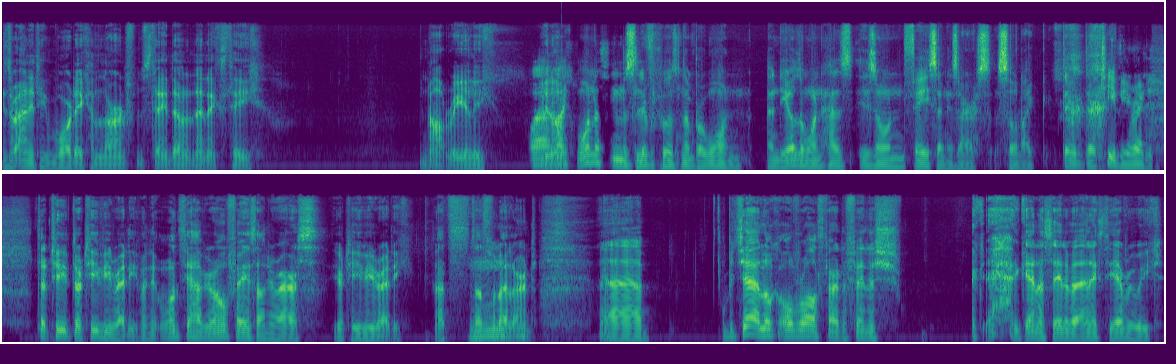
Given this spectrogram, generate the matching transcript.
Is there anything more they can learn from staying down in NXT? Not really. Well, You know. like one of them is Liverpool's number one, and the other one has his own face on his arse. So like they're they're TV ready. They're, t- they're TV ready. When it, once you have your own face on your arse, you're TV ready. That's that's what I learned. Uh, but yeah, look, overall, start to finish. Again, I say it about NXT every week.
